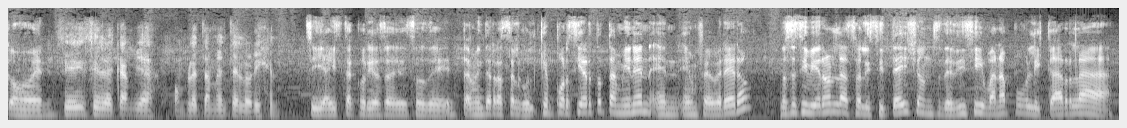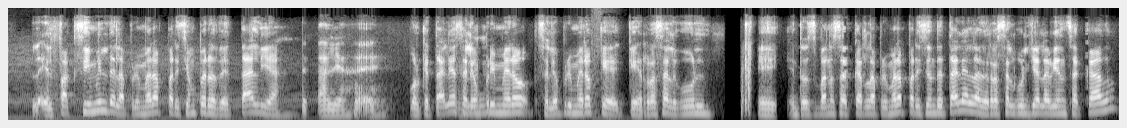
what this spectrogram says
como ven. sí, sí le cambia completamente el origen. Sí, ahí está curioso eso de también de Ra's al Ghul. Que por cierto, también en, en, en febrero, no sé si vieron las solicitations de DC, van a publicar la, la- el facsímil de la primera aparición, pero de Talia. De Talia, eh. Porque Talia salió primero, salió primero que, que Ra's al Ghul. Eh, entonces van a sacar la primera aparición de Talia, la de Ra's al Ghul ya la habían sacado.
